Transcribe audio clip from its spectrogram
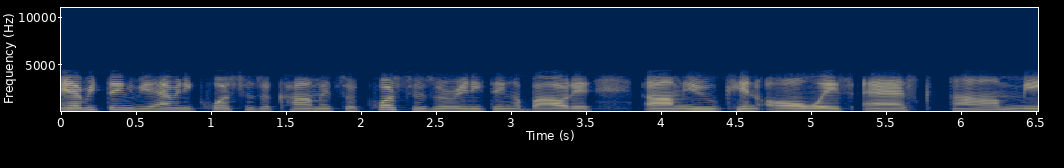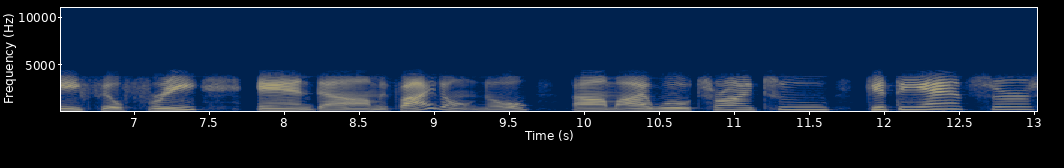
everything. If you have any questions or comments or questions or anything about it, um, you can always ask um, me. Feel free. And um, if I don't know, um, I will try to get the answers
